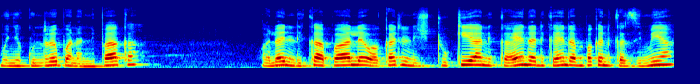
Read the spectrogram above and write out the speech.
mwenye kunirepu ananipaka. Walai nilikaa pale, wakati nilishtukia, nikaenda nikaenda mpaka nikazimia,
